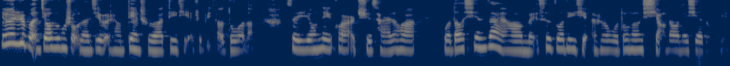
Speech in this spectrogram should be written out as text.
因为日本交通手段基本上电车、地铁是比较多的，所以用那块取材的话，我到现在啊，每次坐地铁的时候，我都能想到那些东西。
